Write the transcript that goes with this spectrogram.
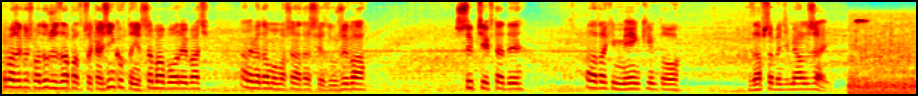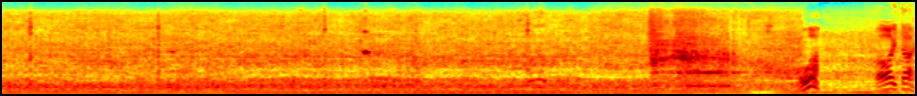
Chyba, że ktoś ma duży zapas przekaźników, to nie trzeba oborywać. Ale wiadomo, maszyna też się zużywa. Szybciej wtedy. A na takim miękkim to zawsze będzie miał lżej. O! Oj tak.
